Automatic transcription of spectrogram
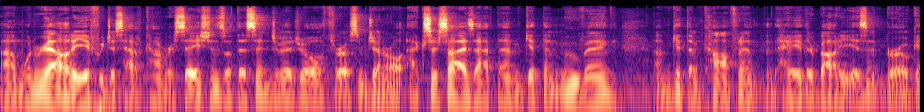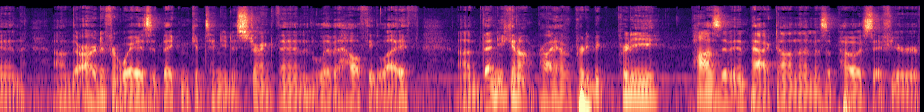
Um, when reality, if we just have conversations with this individual, throw some general exercise at them, get them moving, um, get them confident that hey, their body isn't broken. Um, there are different ways that they can continue to strengthen and live a healthy life. Um, then you can probably have a pretty big, pretty positive impact on them, as opposed if you're,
